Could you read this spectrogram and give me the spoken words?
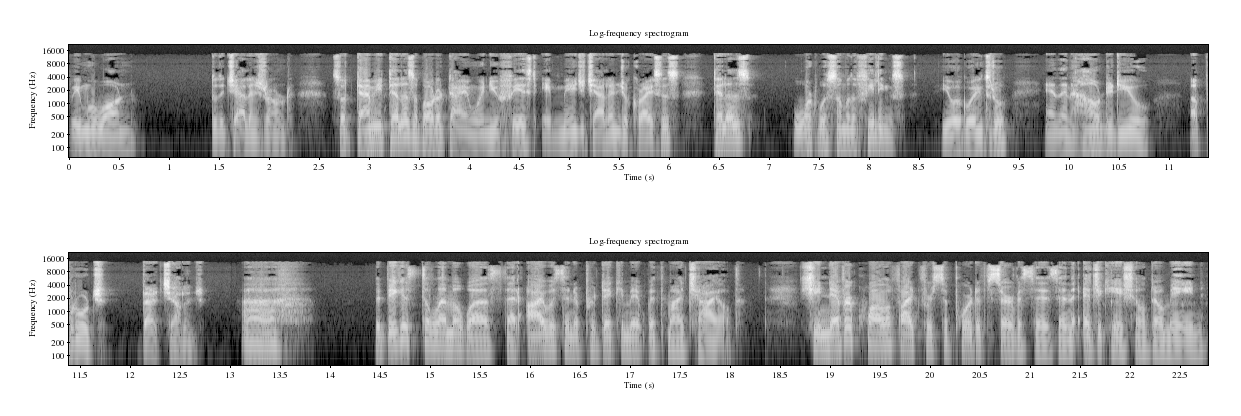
we move on to the challenge round. So, Tammy, tell us about a time when you faced a major challenge or crisis. Tell us what were some of the feelings you were going through, and then how did you approach that challenge? Uh, the biggest dilemma was that I was in a predicament with my child. She never qualified for supportive services in the educational domain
